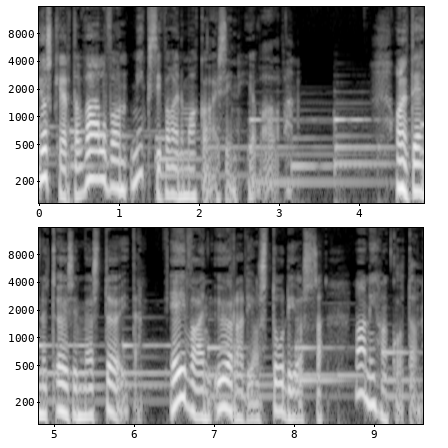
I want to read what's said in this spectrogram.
Jos kerta valvon, miksi vain makaisin ja valvan? Olen tehnyt öisin myös töitä. Ei vain Yöradion studiossa, vaan ihan kotona.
